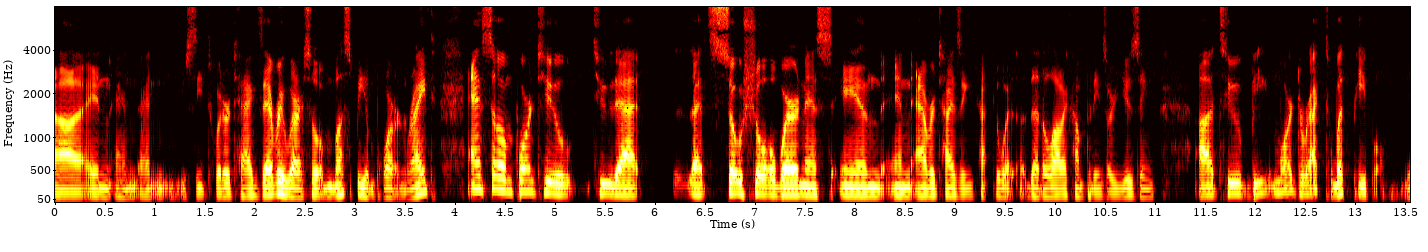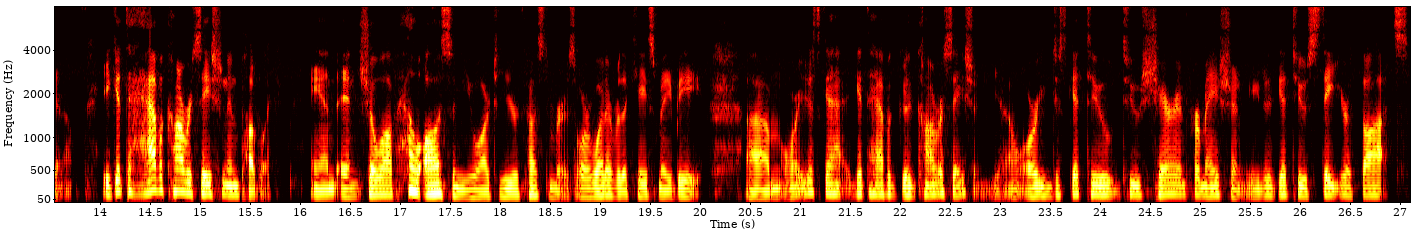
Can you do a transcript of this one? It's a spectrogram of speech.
uh, and, and and you see Twitter tags everywhere, so it must be important, right? And so important to to that that social awareness and and advertising that a lot of companies are using uh, to be more direct with people. You know, you get to have a conversation in public and and show off how awesome you are to your customers or whatever the case may be, um, or you just get, get to have a good conversation. You know, or you just get to to share information. You get to state your thoughts.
